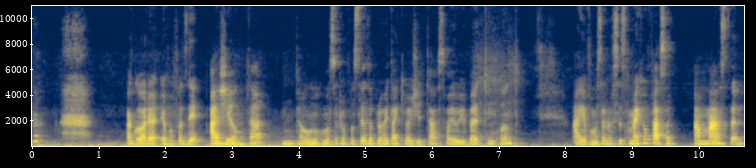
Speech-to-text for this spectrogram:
Agora eu vou fazer a janta. Então eu vou mostrar pra vocês, aproveitar que hoje tá só eu e o Beto enquanto. Aí eu vou mostrar pra vocês como é que eu faço a massa,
